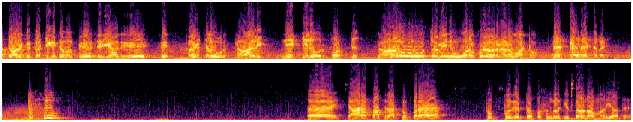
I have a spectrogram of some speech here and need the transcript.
ஆத்தாளுக்கு கட்டிக்கிட்டவன் பேர் தெரியாது. கழுத்துல ஒரு தாலி. நெத்தில ஒரு பொட்டு. நானும் ஒரு உத்தமின்னு ஊருக்குள்ள ஒரு நடமாட்டோம். வெக்கம் கட்டுவன். ஏய் யார பாத்துடா துப்புற? துப்பு கெட்ட பசங்களுக்கு இதாண்டா மரியாதை.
